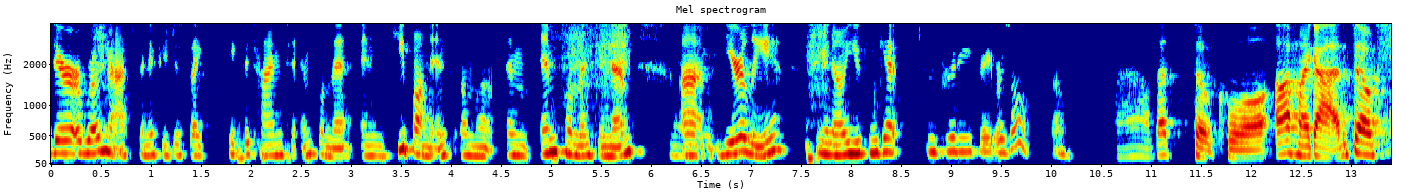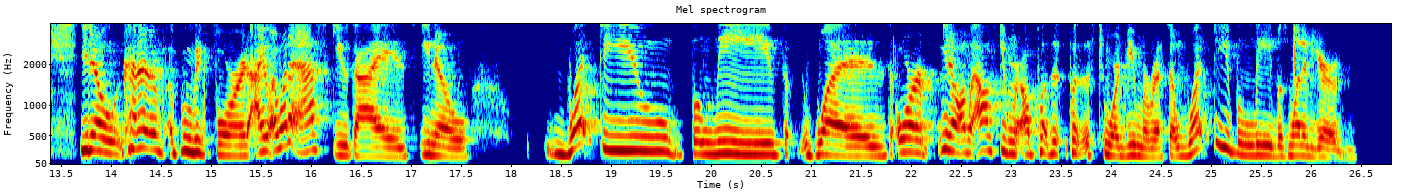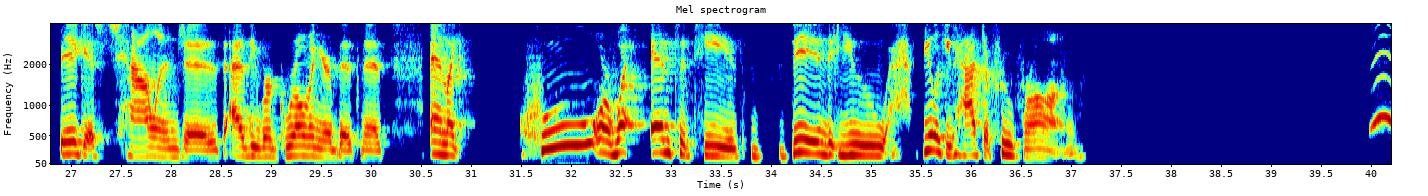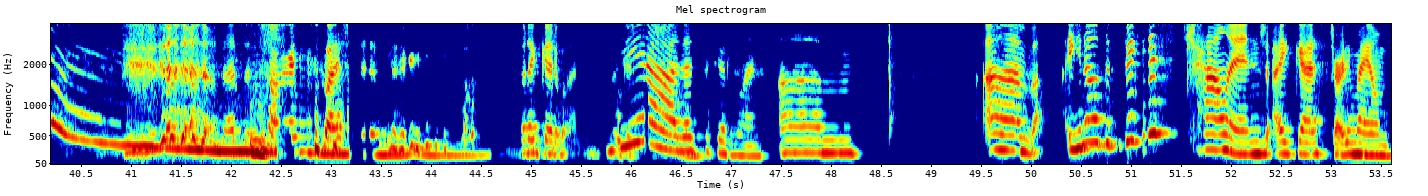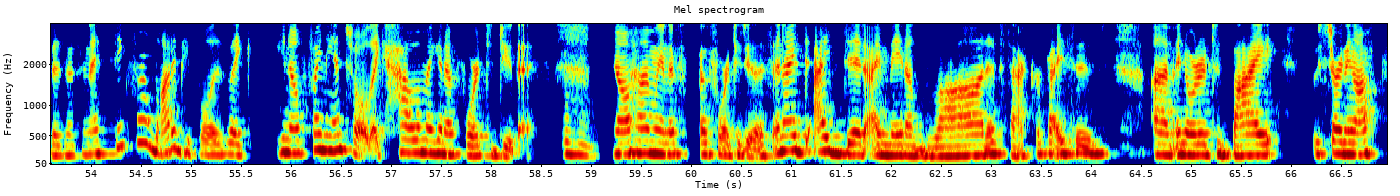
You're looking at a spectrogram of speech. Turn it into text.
there are roadmaps and if you just like take the time to implement and keep on implementing them yeah. um, yearly you know you can get some pretty great results so Wow, that's so cool. Oh my God. So, you know, kind of moving forward, I, I want to ask you guys, you know, what do you believe was, or, you know, I'll ask you, I'll put put this toward you, Marissa. What do you believe was one of your biggest challenges as you were growing your business? And like, who or what entities did you feel like you had to prove wrong? that's a hard question, but a good one. A good yeah, question. that's a good one. Um, um, you know, the biggest challenge, I guess, starting my own business, and I think for a lot of people is like, you know, financial, like how am I going to afford to do this? Mm-hmm. You know, how am I going to afford to do this? And I, I did, I made a lot of sacrifices um, in order to buy, starting off,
